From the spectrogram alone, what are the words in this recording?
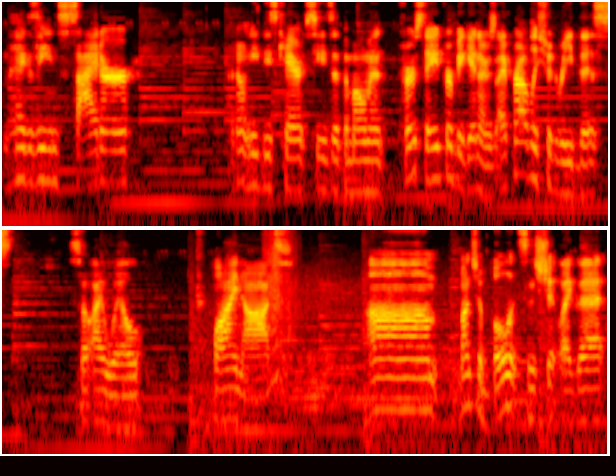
magazine, cider. I don't need these carrot seeds at the moment. First aid for beginners. I probably should read this. So I will. Why not? Um, bunch of bullets and shit like that.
